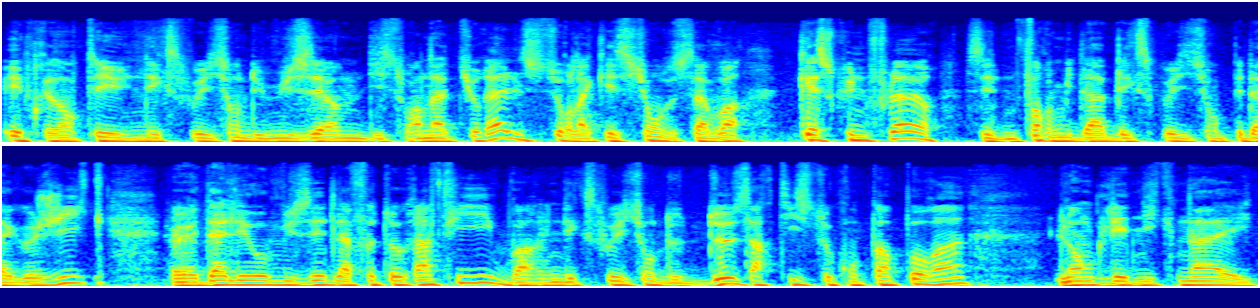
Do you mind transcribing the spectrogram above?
est présentée une exposition du Muséum d'histoire naturelle sur la question de savoir qu'est-ce qu'une fleur. C'est une formidable exposition pédagogique. Euh, d'aller au musée de la photographie, voir une exposition de deux artistes contemporains, l'anglais Nick Knight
